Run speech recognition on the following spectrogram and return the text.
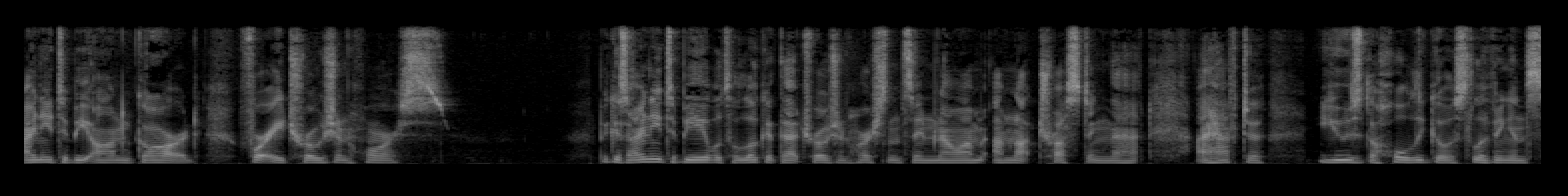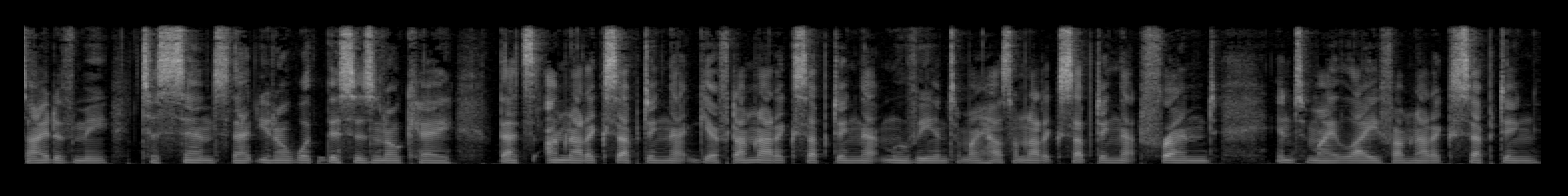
I need to be on guard for a Trojan horse. Because I need to be able to look at that Trojan horse and say, no, I'm, I'm not trusting that. I have to use the Holy Ghost living inside of me to sense that, you know what, this isn't okay. That's, I'm not accepting that gift. I'm not accepting that movie into my house. I'm not accepting that friend into my life. I'm not accepting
